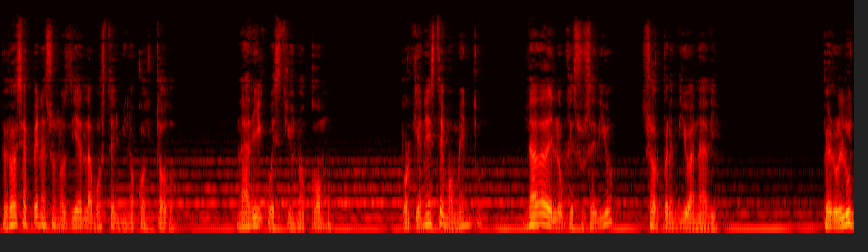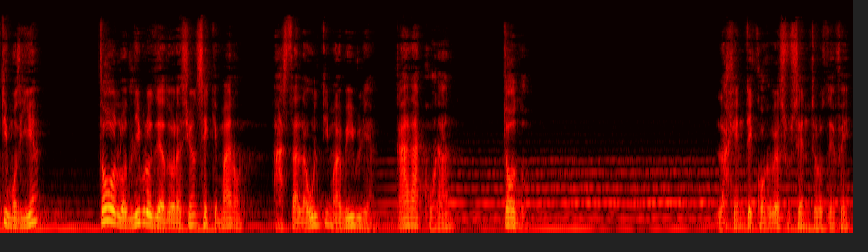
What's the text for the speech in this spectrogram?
pero hace apenas unos días la voz terminó con todo. Nadie cuestionó cómo, porque en este momento nada de lo que sucedió sorprendió a nadie. Pero el último día, todos los libros de adoración se quemaron, hasta la última Biblia, cada Corán, todo. La gente corrió a sus centros de fe,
